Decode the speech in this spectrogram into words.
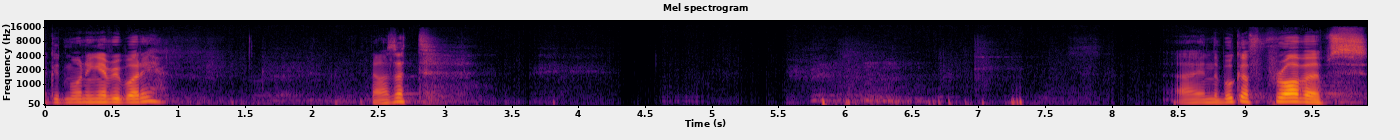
Good morning, everybody. How's it? Uh, in the book of Proverbs,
